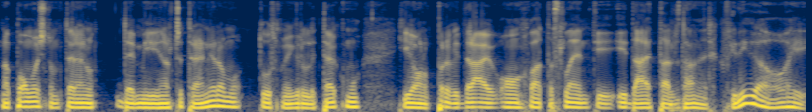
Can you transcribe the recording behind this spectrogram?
na pomoćnom terenu gde mi inače treniramo, tu smo igrali tekmu i ono, prvi drive, on hvata slant i, i daje touchdown. Rekao, vidi ga ovaj,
